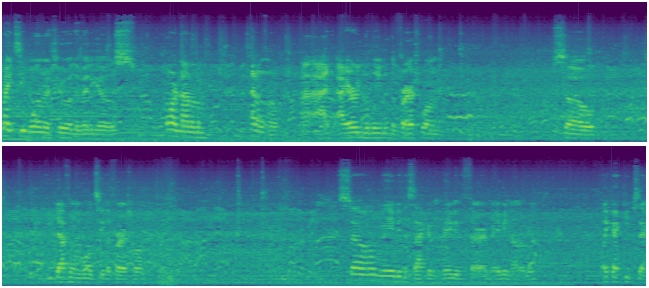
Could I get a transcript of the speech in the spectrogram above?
might see one or two of the videos, or none of them. I don't know. I, I, I already deleted the first one, so you definitely won't see the first one. So maybe the second, maybe the third, maybe none of them. Like I keep saying.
